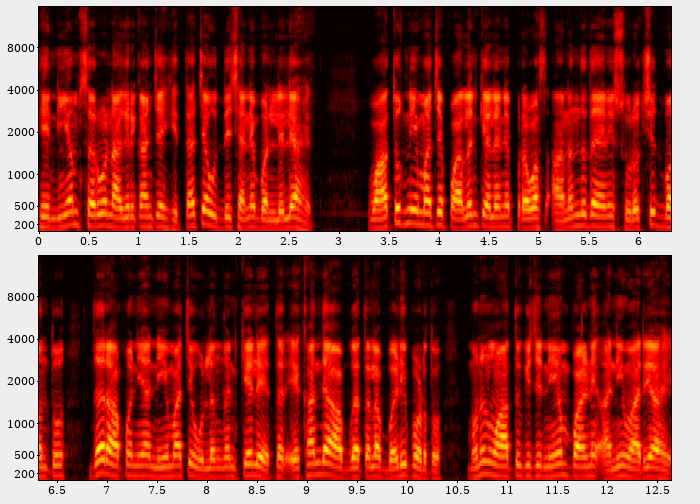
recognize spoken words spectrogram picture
हे नियम सर्व नागरिकांच्या हिताच्या उद्देशाने बनलेले आहेत. वाहतूक नियमाचे पालन केल्याने प्रवास आनंददायी आणि सुरक्षित बनतो. जर आपण या नियमाचे उल्लंघन केले तर एखाद्या अपघाताला बळी पडतो म्हणून वाहतुकीचे नियम पाळणे अनिवार्य आहे.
